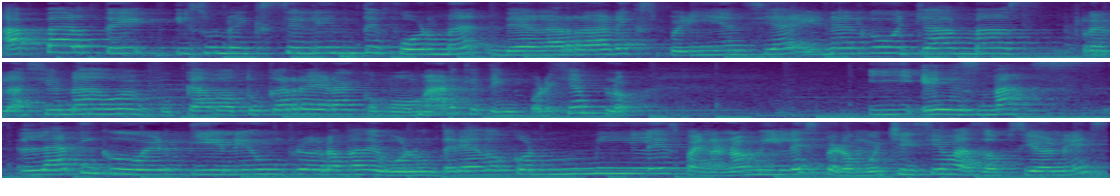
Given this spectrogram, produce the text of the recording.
Aparte, es una excelente forma de agarrar experiencia en algo ya más relacionado, enfocado a tu carrera, como marketing, por ejemplo. Y es más, Latincover tiene un programa de voluntariado con miles, bueno, no miles, pero muchísimas opciones.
